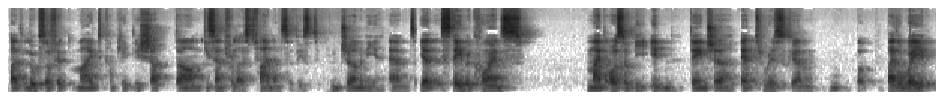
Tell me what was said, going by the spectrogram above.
by the looks of it might completely shut down decentralized finance, at least in Germany. And yeah, stable coins might also be in danger, at risk, um, by the way,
